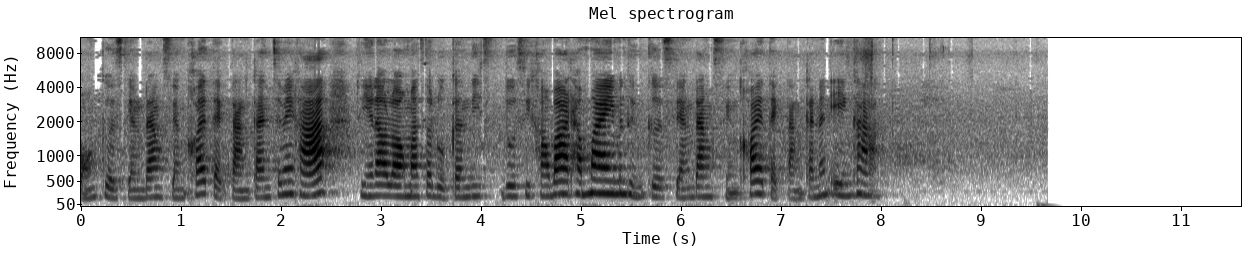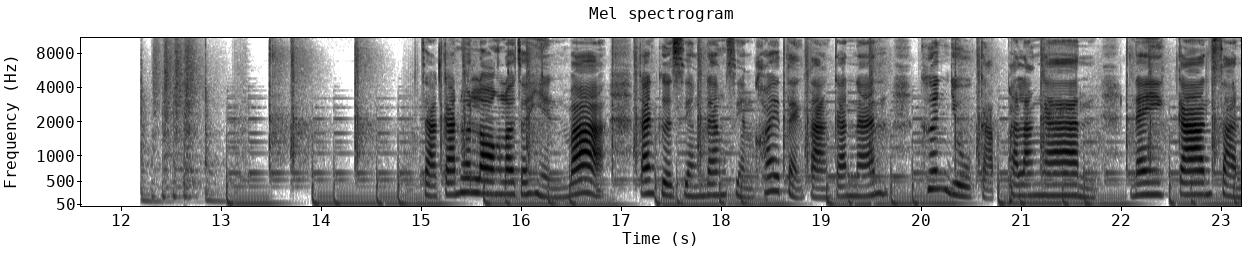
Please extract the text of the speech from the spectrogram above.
2 เกิดเสียงดังเสียงค่อยแตกต่างกันใช่ไหมคะ ทีนี้เราลองมาสรุปกันดิดูสิคะว่าทำไมมันถึงเกิดเสียงดังเสียงค่อยแตกต่างกันนั่นเองค่ะ จากการทดลองเราจะเห็นว่าการเกิดเสียงดังเสียงค่อยแตกต่างกันนั้น ขึ้นอยู่กับพลังงาน ในการสั่น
